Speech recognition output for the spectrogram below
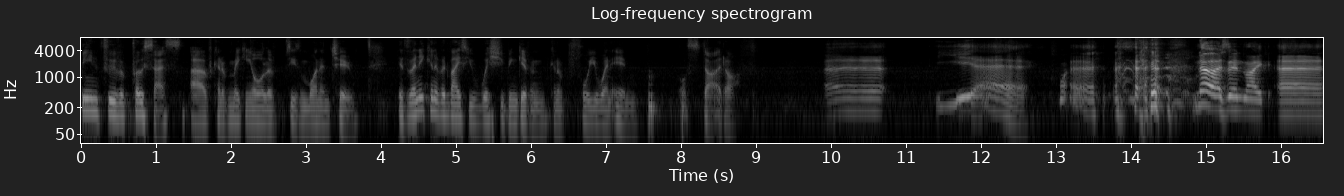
been through the process of kind of making all of season one and two, is there any kind of advice you wish you'd been given kind of before you went in or started off? Uh, yeah. What, uh, no, as in like, uh,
